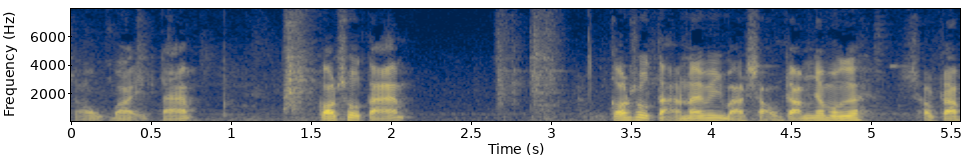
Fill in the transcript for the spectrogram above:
sáu bảy tám. Con số 8 con số 8 này mình bán 600 nha mọi người. 600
